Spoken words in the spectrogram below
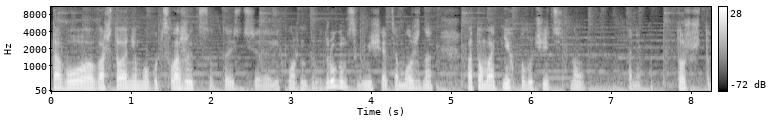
того, во что они могут сложиться. То есть э, их можно друг с другом совмещать, а можно потом от них получить, ну, понятно, тоже что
